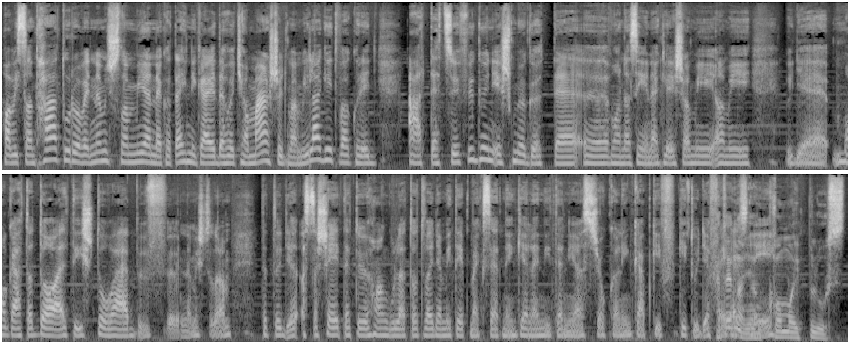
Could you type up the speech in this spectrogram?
Ha viszont hátulról, vagy nem is tudom mi ennek a technikája, de hogyha máshogy van világítva, akkor egy áttetsző függöny, és mögötte van az éneklés, ami, ami ugye magát a dalt is tovább, nem is tudom, tehát hogy azt a sejtető hangulatot, vagy amit épp meg szeretnénk jeleníteni, az sokkal inkább ki, ki tudja fejezni. Hát egy nagyon komoly pluszt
